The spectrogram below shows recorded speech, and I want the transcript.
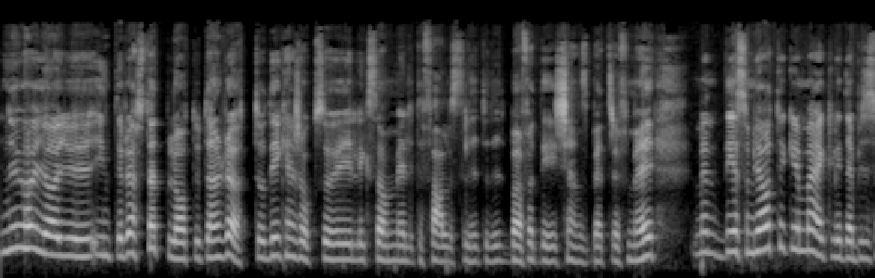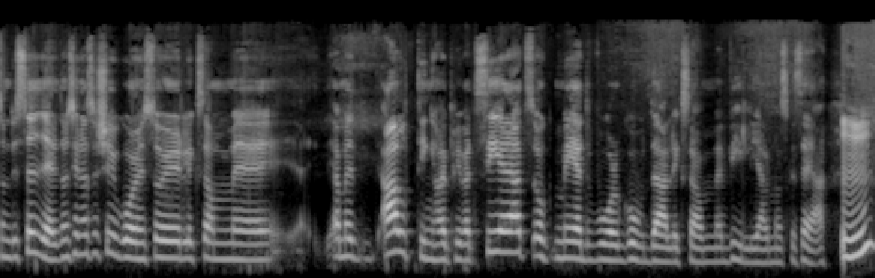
nu har jag ju inte röstat blått utan rött och det kanske också är liksom är lite falskt hit och dit bara för att det känns bättre för mig. Men det som jag tycker är märkligt är precis som du säger, de senaste 20 åren så är det liksom eh, ja, men allting har privatiserats och med vår goda liksom, vilja, man ska säga. Mm.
